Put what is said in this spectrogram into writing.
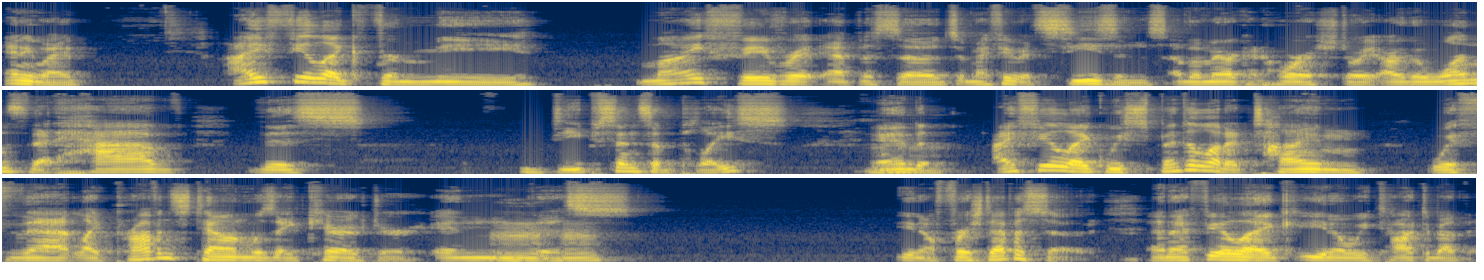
Anyway, I feel like for me, my favorite episodes or my favorite seasons of American Horror Story are the ones that have this deep sense of place. Mm. And I feel like we spent a lot of time with that like Provincetown was a character in mm-hmm. this you know first episode. And i feel like you know we talked about the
